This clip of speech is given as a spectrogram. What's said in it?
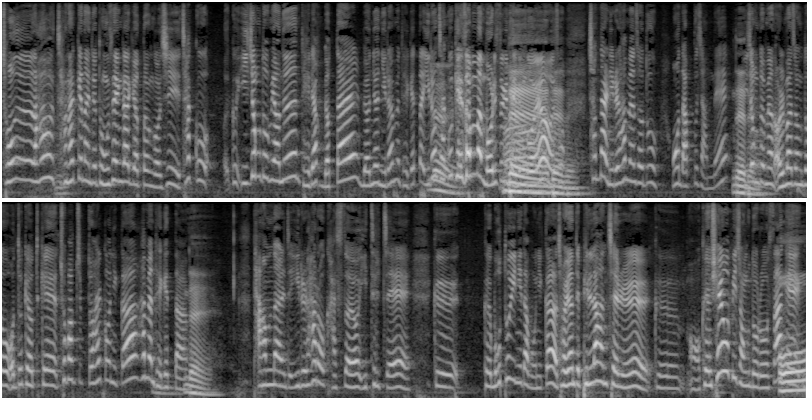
저는 아 자나깨나 이제 동생각이었던 것이 자꾸 그 이 정도면은 대략 몇 달 몇 년 일하면 되겠다 이런 네. 자꾸 계산만 머릿속에 네, 되는 거예요. 네, 그래서 네. 첫날 일을 하면서도 어 나쁘지 않네. 네, 이 네. 정도면 얼마 정도 어떻게 어떻게 초밥집도 할 거니까 하면 되겠다. 네. 다음 날 이제 일을 하러 갔어요. 이틀째. 그, 그 모토인이다 보니까 저희한테 빌라 한 채를 그, 어, 그냥 쉐어비 정도로 싸게 오.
